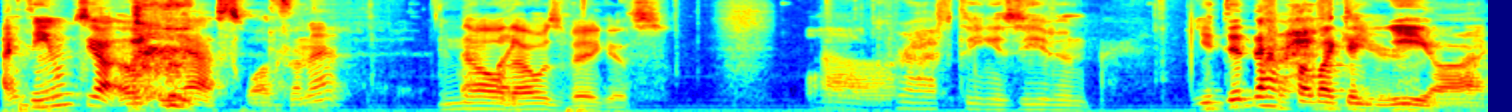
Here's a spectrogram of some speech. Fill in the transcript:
I think it was your OBS, wasn't it? No, like- that was Vegas. Oh, crafting is even. You did that for like a Craftier. year,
